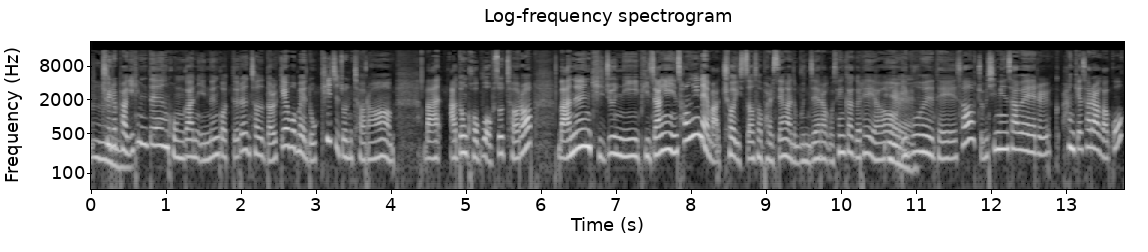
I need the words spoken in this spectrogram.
음. 출입하기 힘든 공간이 있는 것들은 저는 넓게 보면 노키즈존처럼 아동 거부 업소처럼 많은 기준이 비장애인 성인에 맞춰 있어서 발생하는 문제라고 생각을 해요. 예. 이 부분에 대해 서 좀 시민사회를 함께 살아가고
